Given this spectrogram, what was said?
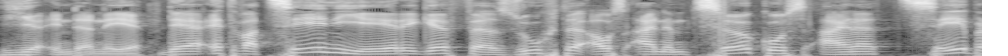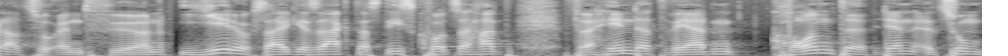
hier in der Nähe. Der etwa zehnjährige versuchte aus einem Zirkus eine Zebra zu entführen. Jedoch sei gesagt, dass dies kurzerhand verhindert werden konnte, denn zum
